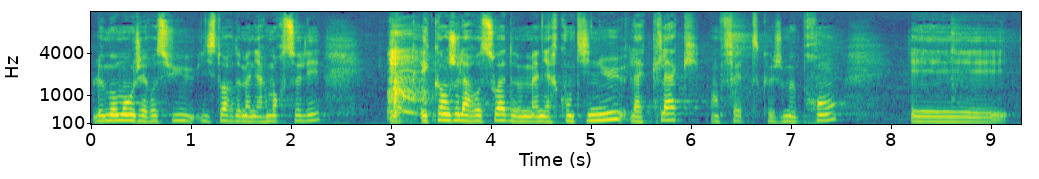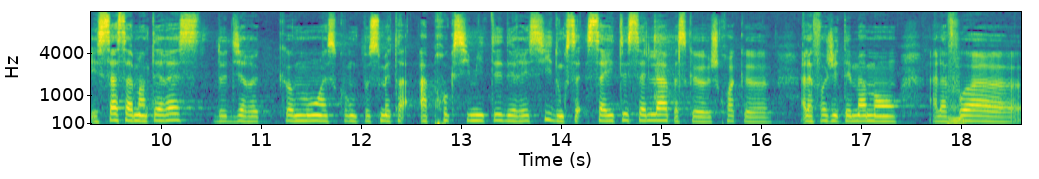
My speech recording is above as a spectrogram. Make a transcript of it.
le moment où j'ai reçu l'histoire de manière morcelée et, quand je la reçois de manière continue, la claque en fait que je me prends. Et, ça, ça m'intéresse de dire comment est-ce qu'on peut se mettre à, proximité des récits. Donc ça, ça a été celle-là parce que je crois que à la fois j'étais maman, à la mmh. fois euh,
